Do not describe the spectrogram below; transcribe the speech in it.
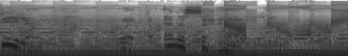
Feeling with NSM.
